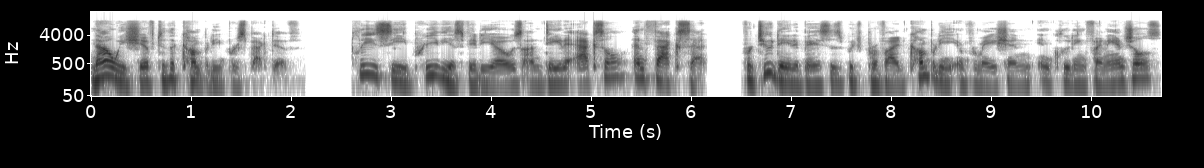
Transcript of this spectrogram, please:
Now we shift to the company perspective. Please see previous videos on Data Axle and FactSet for two databases which provide company information including financials,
